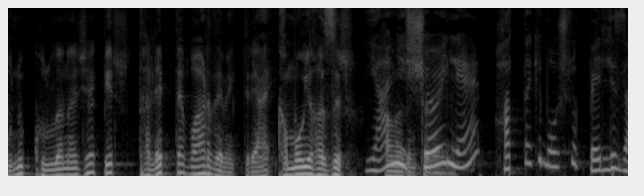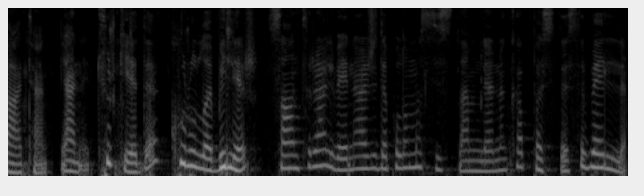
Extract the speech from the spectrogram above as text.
bunu kullanacak bir talep de var demektir. Yani kamuoyu hazır. Yani şöyle kadarıyla. hattaki boşluk belli zaten. Yani Türkiye'de kurulabilir santral ve enerji depolama sistemlerinin kapasitesi belli.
